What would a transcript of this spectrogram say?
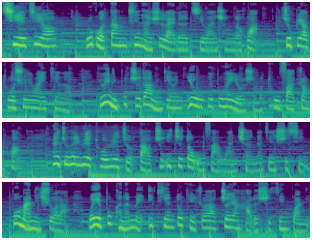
切记哦，如果当天还是来得及完成的话，就不要拖去另外一天了，因为你不知道明天又会不会有什么突发状况，那就会越拖越久，导致一直都无法完成那件事情。不瞒你说啦，我也不可能每一天都可以做到这样好的时间管理，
